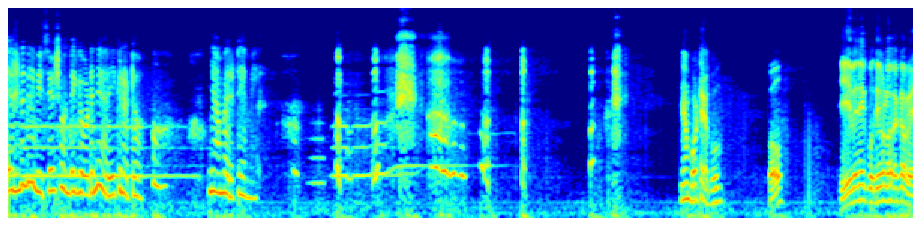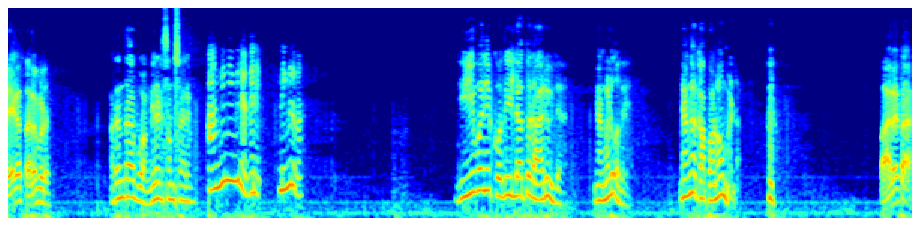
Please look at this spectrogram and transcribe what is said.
എന്തെങ്കിലും വിശേഷം ഉണ്ടെങ്കിൽ ഉടനെ അറിയിക്കണം കേട്ടോ. ഞാൻ വരട്ടെ അമ്മേ. ഞാൻ പോട്ടെ അബു? ഓ ജീവനെ കൊതിയുള്ളവരൊക്കെ വേഗം സ്ഥലം വിട്. അതെന്താ അബു? അങ്ങനെ ഒരു സംസാരം. അങ്ങനെയെങ്കിൽ അങ്ങനെ. നിങ്ങൾ വാ. ജീവനെ കൊതിയില്ലാത്തൊരാരുമില്ല ഞങ്ങളും അതെ. ഞങ്ങൾക്ക് ആ പണവും വേണ്ട. പാലട്ടാ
